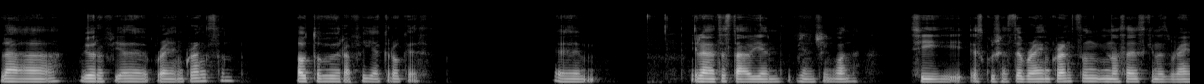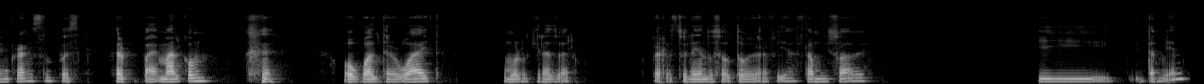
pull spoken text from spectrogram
la biografía de Brian Cranston autobiografía, creo que es. Em, y la neta estaba bien, bien chingona. Si escuchaste Brian Cranston y no sabes quién es Brian Cranston, pues es el papá de Malcolm o Walter White, como lo quieras ver. Pero estoy leyendo su autobiografía, está muy suave. Y, también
